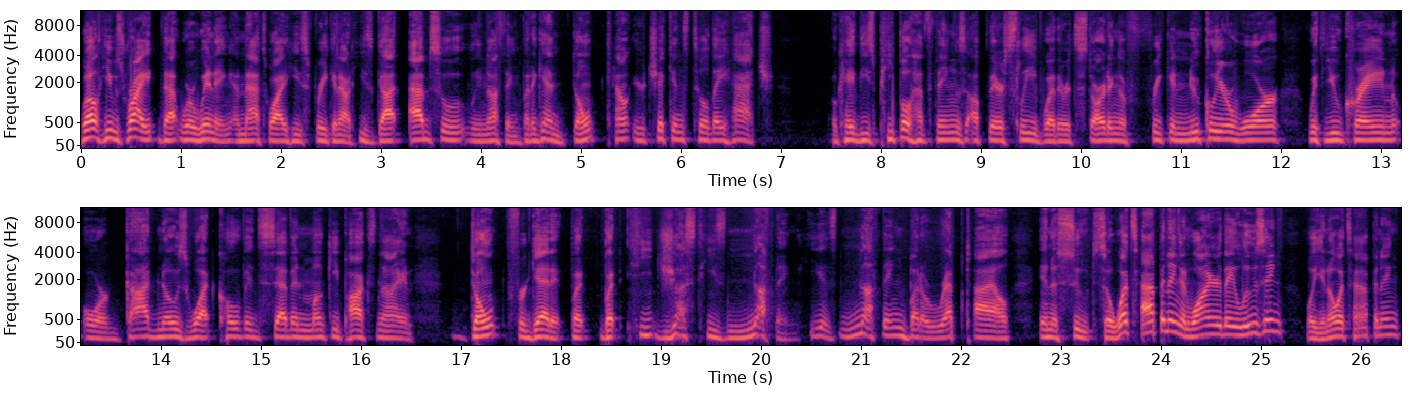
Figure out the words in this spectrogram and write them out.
Well, he was right that we're winning, and that's why he's freaking out. He's got absolutely nothing. But again, don't count your chickens till they hatch. Okay, these people have things up their sleeve, whether it's starting a freaking nuclear war with Ukraine or God knows what, COVID 7, monkeypox 9. Don't forget it. But but he just he's nothing. He is nothing but a reptile in a suit. So what's happening and why are they losing? Well, you know what's happening?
